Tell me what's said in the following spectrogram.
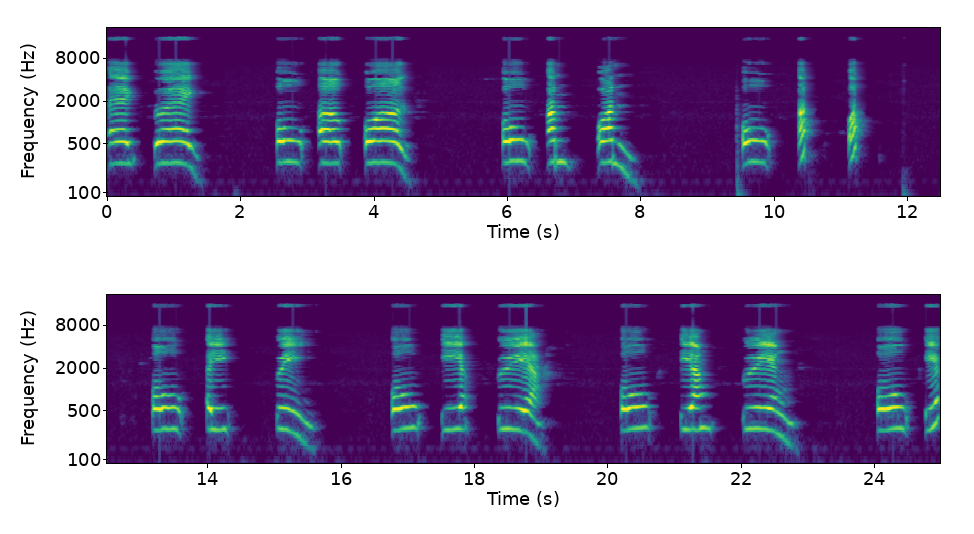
E, u, U, Ơ, Ơ. U, Ân, n, U, Ất, Ất. U, Y, Uy. U, y uy u yên uyên u yết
